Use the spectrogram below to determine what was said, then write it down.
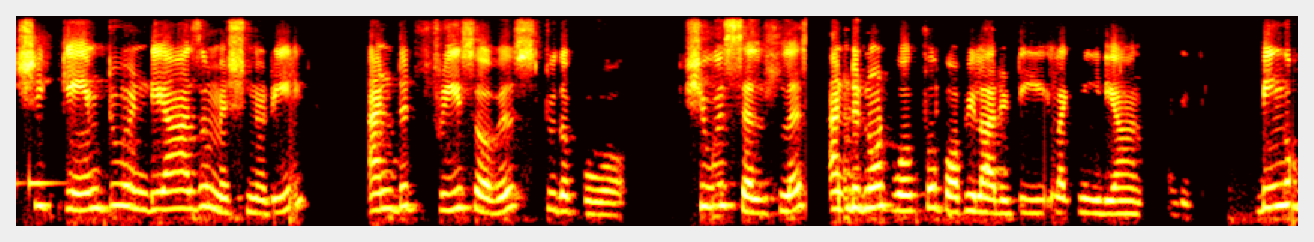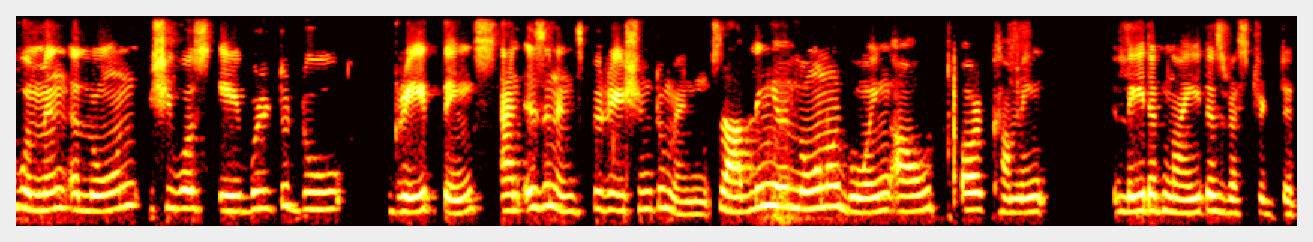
She came to India as a missionary and did free service to the poor. She was selfless and did not work for popularity like media and everything. Being a woman alone, she was able to do great things and is an inspiration to many. Traveling alone or going out or coming late at night is restricted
